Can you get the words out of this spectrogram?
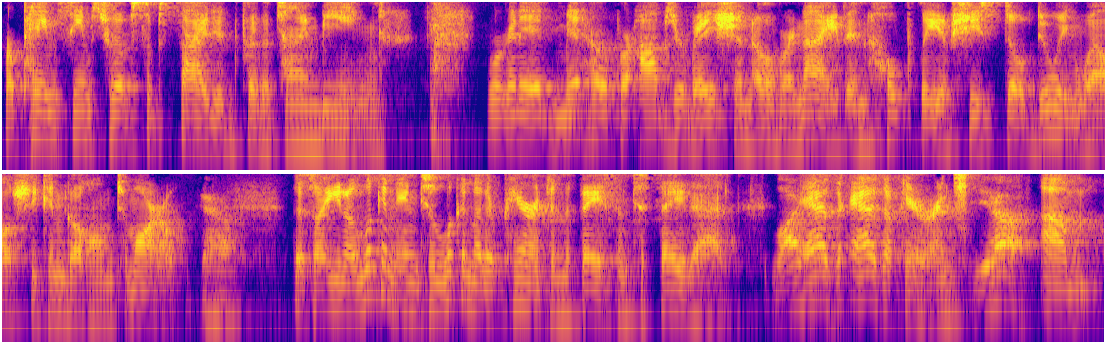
her pain seems to have subsided for the time being. We're going to admit her for observation overnight, and hopefully, if she's still doing well, she can go home tomorrow. Yeah that's why you know looking and to look another parent in the face and to say that Life. as as a parent yeah. um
